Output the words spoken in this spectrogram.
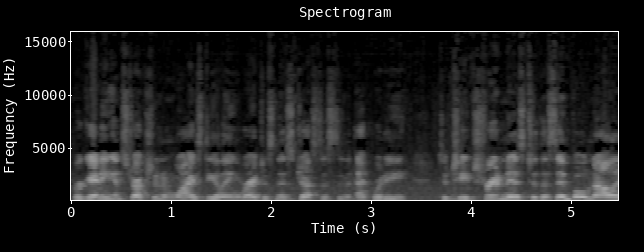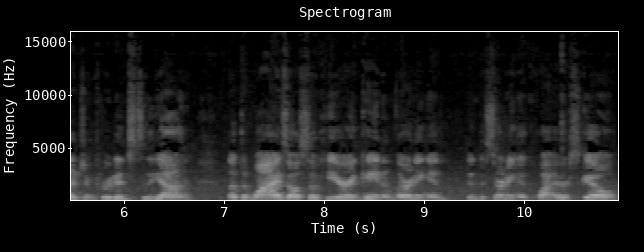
for gaining instruction in wise dealing, righteousness, justice, and equity, to teach shrewdness to the simple, knowledge and prudence to the young. Let the wise also hear and gain in learning and, and discerning acquire skill.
